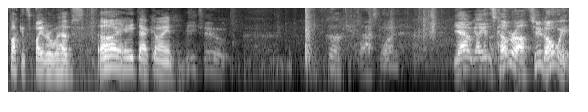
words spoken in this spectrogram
Fucking spider webs. Oh, I hate that kind. Me too. Okay, last one. Yeah, we gotta get this cover off too, don't we?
